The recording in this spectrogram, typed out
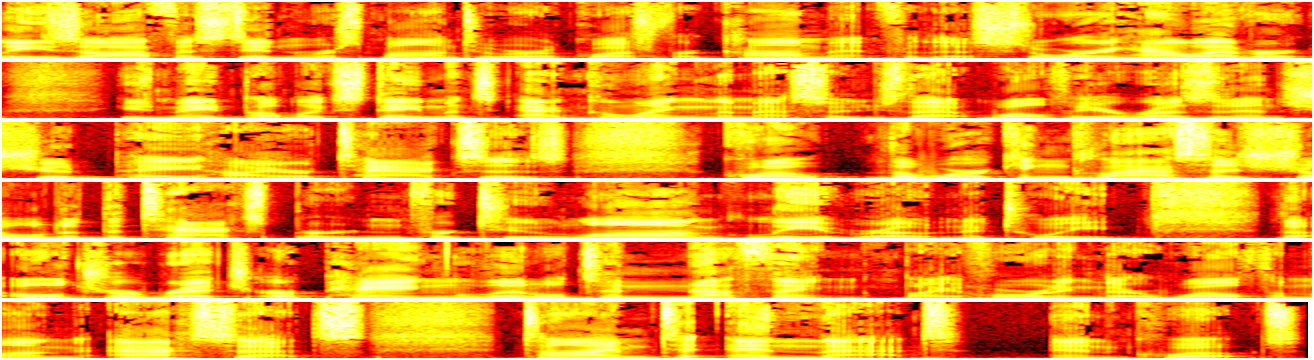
Lee's office didn't respond to a request for comment for this story. However, he's made public statements echoing the message that wealthier residents should pay higher taxes. Quote, the working class has shouldered the tax burden for too long, Lee wrote in a tweet. The ultra rich are paying little to nothing by hoarding their wealth among assets. Time to end that, end quote.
